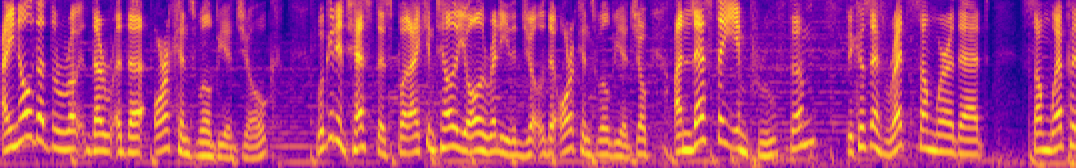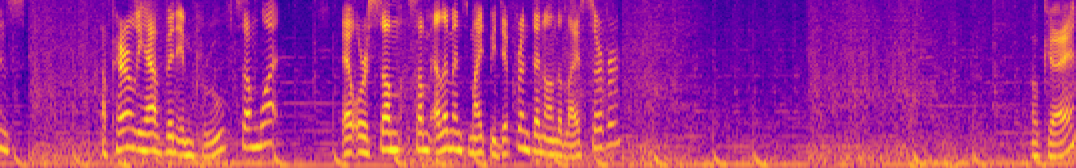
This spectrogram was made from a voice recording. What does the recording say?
I know that the the the Orkans will be a joke. We're gonna test this, but I can tell you already the the Orkans will be a joke unless they improve them. Because I've read somewhere that some weapons apparently have been improved somewhat, uh, or some some elements might be different than on the live server. Okay.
